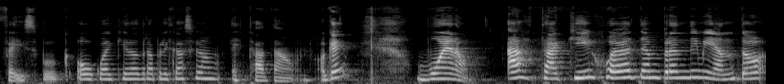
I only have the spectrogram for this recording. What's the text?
Facebook o cualquier otra aplicación está down, ¿ok? Bueno, hasta aquí jueves de emprendimiento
